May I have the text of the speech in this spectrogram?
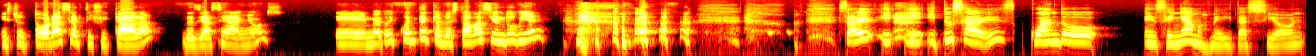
instructora certificada desde hace años, eh, me doy cuenta que lo estaba haciendo bien. ¿Sabes? Y, tú sabes, cuando enseñamos meditación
